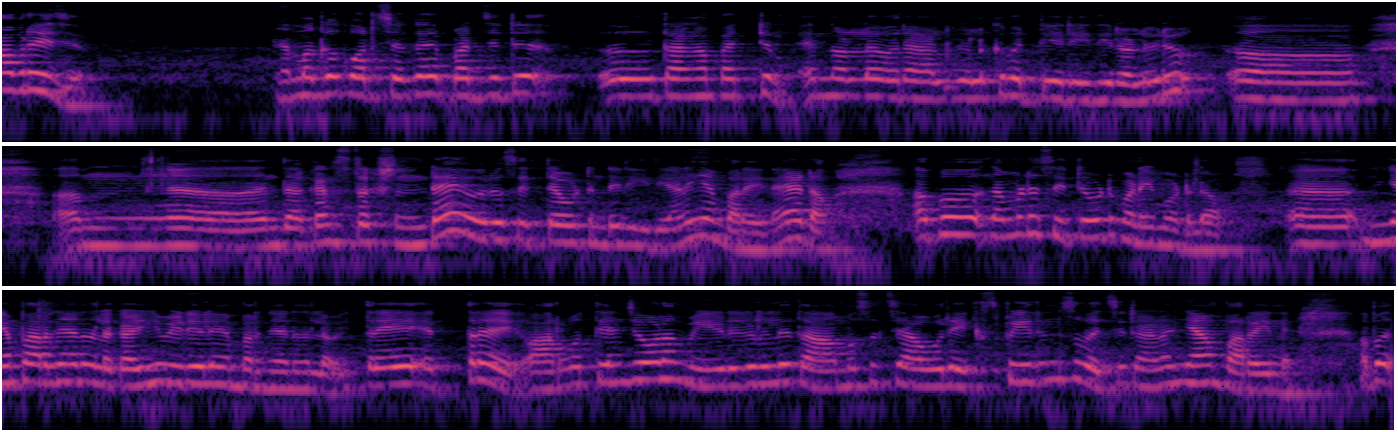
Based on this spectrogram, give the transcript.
ആവറേജ് നമുക്ക് കുറച്ചൊക്കെ ബഡ്ജറ്റ് താങ്ങാൻ പറ്റും എന്നുള്ള ഒരാളുകൾക്ക് പറ്റിയ രീതിയിലുള്ളൊരു എന്താ കൺസ്ട്രക്ഷന്റെ ഒരു സിറ്റ് ഔട്ടിന്റെ രീതിയാണ് ഞാൻ പറയുന്നത് കേട്ടോ. അപ്പോൾ നമ്മുടെ സിറ്റ് ഔട്ട് പണിയുമ്പോണ്ടല്ലോ ഞാൻ പറഞ്ഞായിരുന്നല്ലോ കഴിഞ്ഞ വീഡിയോയിൽ ഞാൻ പറഞ്ഞായിരുന്നല്ലോ ഇത്രേ എത്ര അറുപത്തിയഞ്ചോളം വീടുകളിൽ താമസിച്ച ആ ഒരു എക്സ്പീരിയൻസ് വെച്ചിട്ടാണ് ഞാൻ പറയുന്നത്. അപ്പോൾ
